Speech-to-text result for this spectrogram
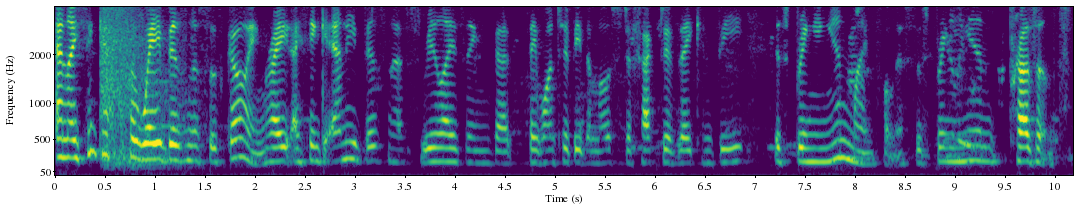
And I think it's the way business is going, right? I think any business realizing that they want to be the most effective they can be is bringing in mindfulness, is bringing in presence.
